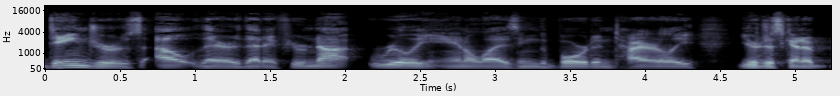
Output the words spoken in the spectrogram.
dangers out there that if you're not really analyzing the board entirely, you're just going to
